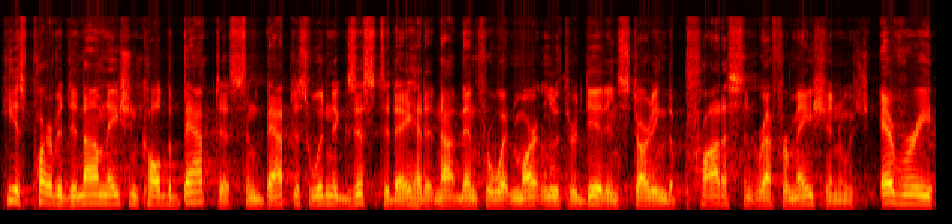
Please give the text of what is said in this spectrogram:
He is part of a denomination called the Baptists, and Baptists wouldn't exist today had it not been for what Martin Luther did in starting the Protestant Reformation, which every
